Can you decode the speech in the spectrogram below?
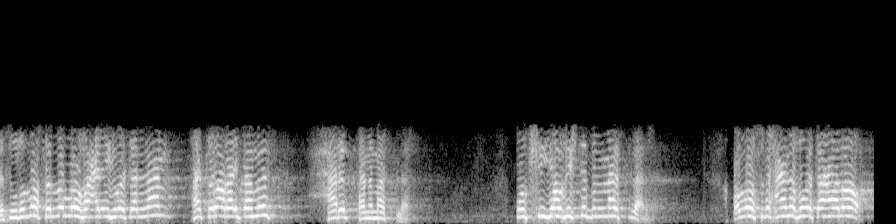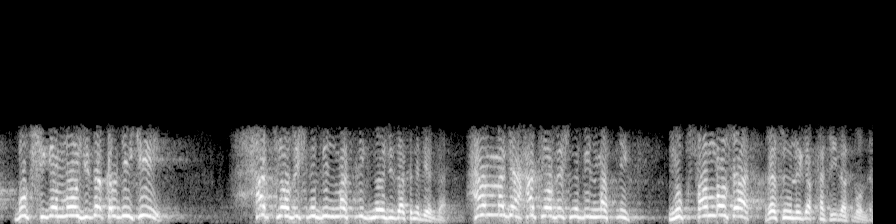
Rasululloh sollallohu alayhi vasallam takror aytamiz harf tanimasdilar. U kishi yozishni bilmasdilar. Alloh subhana va taolo bu kishiga mo'jiza qildiki xat yozishni bilmaslik mo'jizasini berdi. Hammaga xat yozishni bilmaslik nuqson bo'lsa rasuliga fazilat bo'ldi.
